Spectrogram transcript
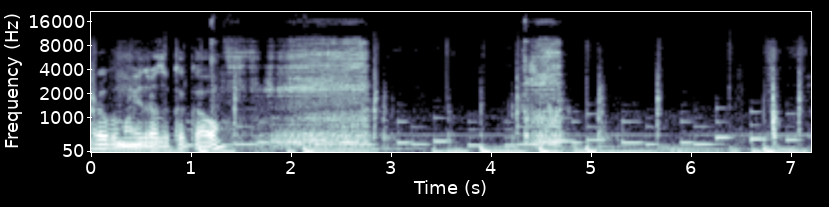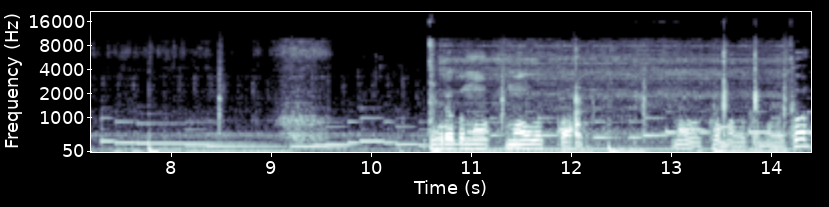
Робимо відразу какао. І робимо молоко. Молоко, молоко, молоко.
